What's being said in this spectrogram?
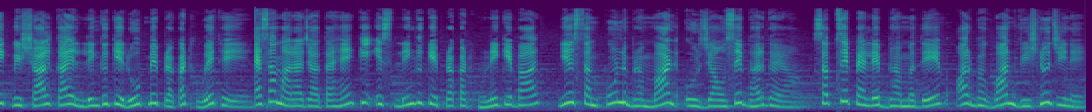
एक विशाल काय लिंग के रूप में प्रकट हुए थे। ऐसा माना जाता है कि इस लिंग के प्रकट होने के बाद ये संपूर्ण ब्रह्मांड ऊर्जाओं से भर गया। सबसे पहले ब्रह्मदेव और भगवान विष्णु जी ने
